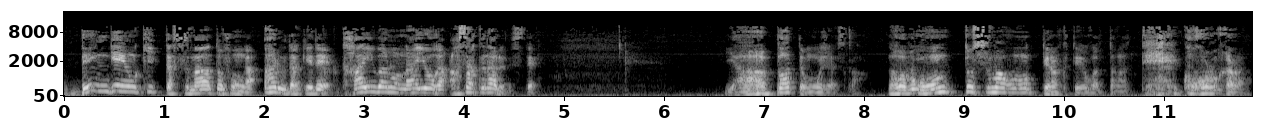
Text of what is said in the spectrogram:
電源を切ったスマートフォンがあるだけで会話の内容が浅くなるんですって。やっばって思うじゃないですか。だから僕ほんとスマホ持ってなくてよかったなって 心から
